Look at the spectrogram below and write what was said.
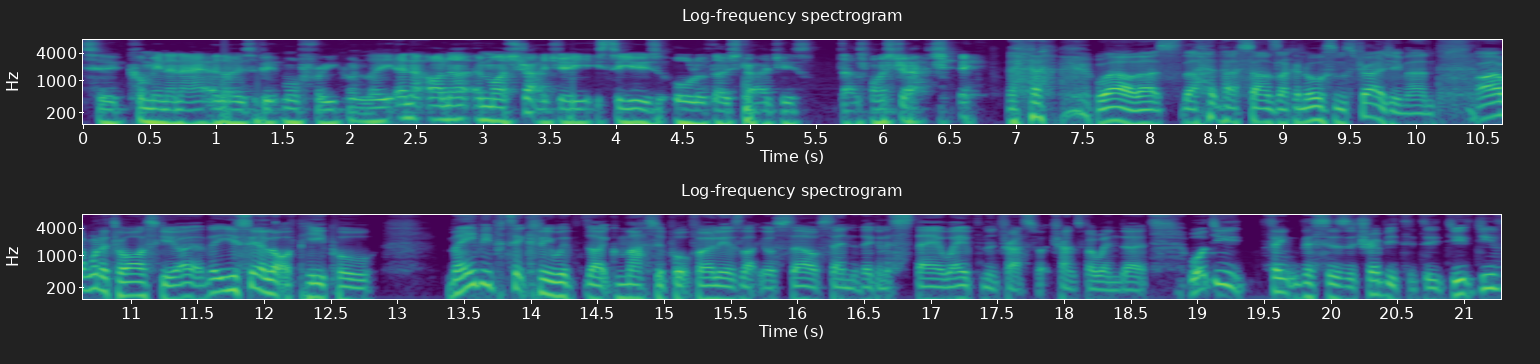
to come in and out of those a bit more frequently. And I know, and my strategy is to use all of those strategies. That's my strategy. well, that's that. That sounds like an awesome strategy, man. I wanted to ask you. Uh, you see a lot of people maybe particularly with like massive portfolios like yourself saying that they're going to stay away from the transfer transfer window. What do you think this is attributed to? Do you, do you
